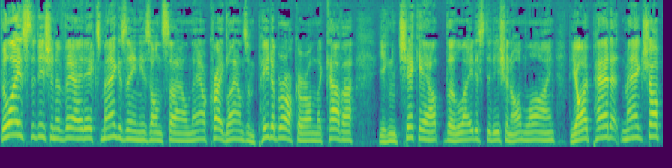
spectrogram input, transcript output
The latest edition of V8X magazine is on sale now. Craig Lowndes and Peter Brock are on the cover. You can check out the latest edition online, the iPad at Magshop,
